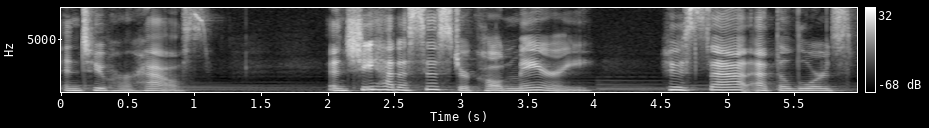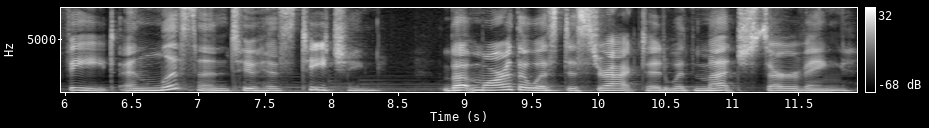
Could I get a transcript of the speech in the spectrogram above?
into her house. And she had a sister called Mary, who sat at the Lord's feet and listened to his teaching. But Martha was distracted with much serving.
